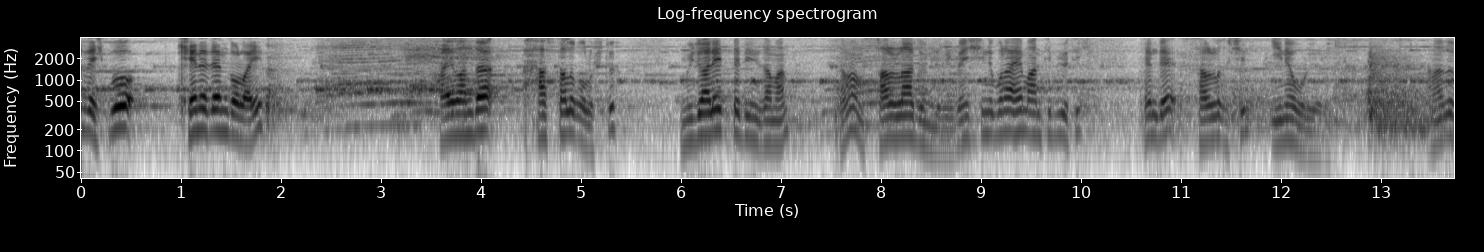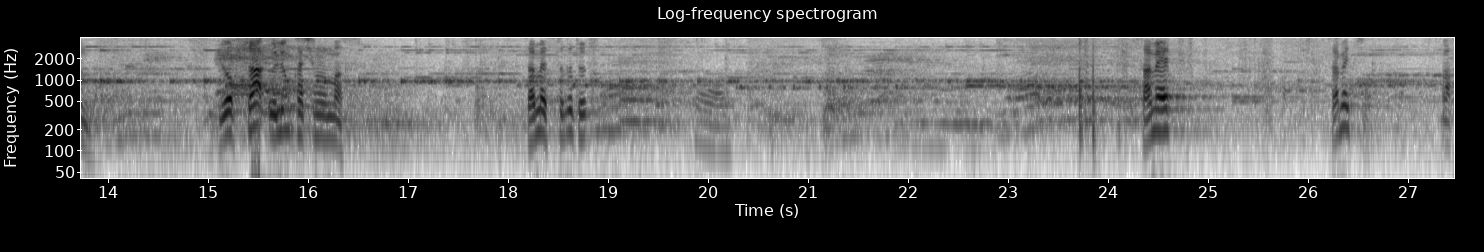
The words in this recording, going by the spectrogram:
Kardeş bu çeneden dolayı hayvanda hastalık oluştu. Müdahale etmediğin zaman tamam mı sarılığa döndürüyor. Ben şimdi buna hem antibiyotik hem de sarılık için iğne vuruyorum. Anladın mı? Yoksa ölüm kaçınılmaz. Samet sıkı tut. Samet. Sametciğim. Bak.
